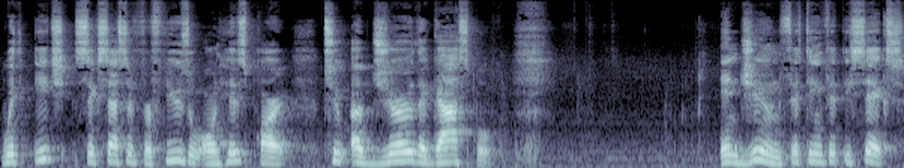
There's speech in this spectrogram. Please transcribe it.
with each successive refusal on his part to abjure the gospel. In June 1556,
